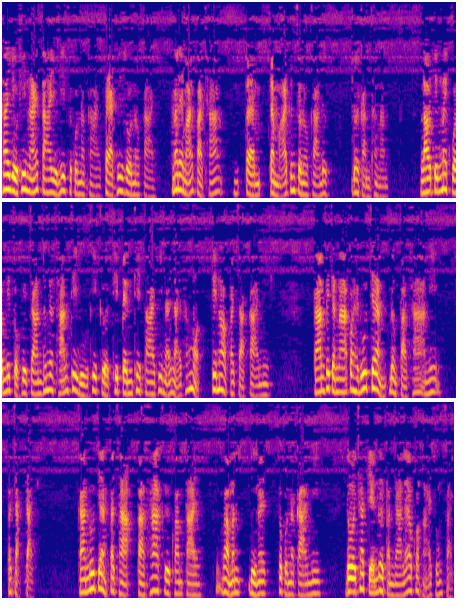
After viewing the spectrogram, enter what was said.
ถ้าอยู่ที่ไหนตายอยู่ที่สกลกาย แตกที่โซนกาย ไม่ได้หมายป่าช้า แต่แต่หมายถึงโซนกายด้วยด้วยกันทั้งนั้น เราจึงไม่ควรมีตกวิจารณ์ทั้งสถานที่อยู่ที่เกิดที่เป็นที่ตายที่ไหนไหนทั้งหมดที่นอกไปจากกายนี้ การพิจารณาก็ให้รู้แจ้งเรื่องป่าช้าอันนี้ประจักษ์ใจ การรู้แจ้งประชาป่าช้าคือความตายว่ามันอยู่ในสกุลกายนี้ โดยชัดเจนด้วยปัญญาแล้วก็หายสงสัย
